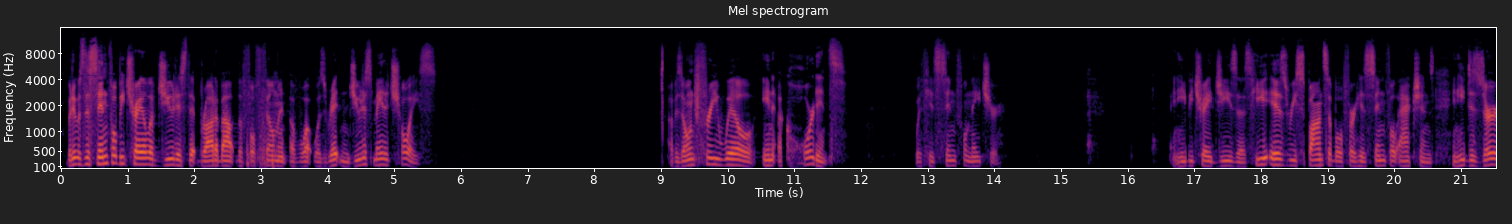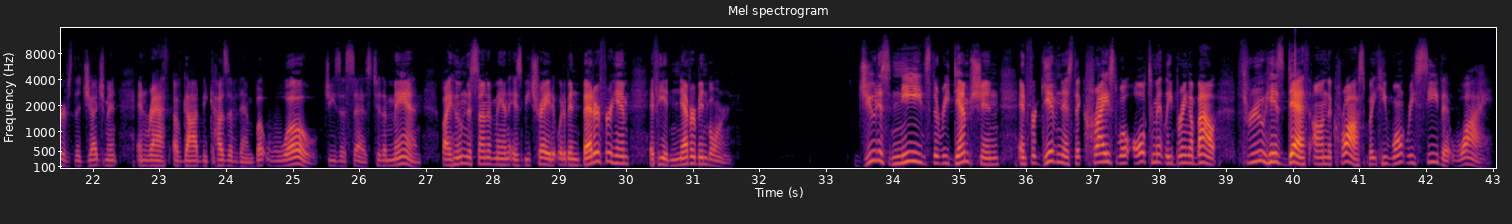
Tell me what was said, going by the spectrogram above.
But it was the sinful betrayal of Judas that brought about the fulfillment of what was written. Judas made a choice of his own free will in accordance with his sinful nature and he betrayed Jesus. He is responsible for his sinful actions, and he deserves the judgment and wrath of God because of them. But woe, Jesus says, to the man by whom the Son of Man is betrayed. It would have been better for him if he had never been born. Judas needs the redemption and forgiveness that Christ will ultimately bring about through his death on the cross, but he won't receive it. Why?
